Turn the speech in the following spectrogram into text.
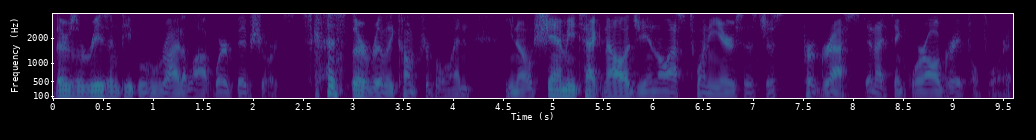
There's a reason people who ride a lot wear bib shorts. It's because they're really comfortable. And, you know, chamois technology in the last 20 years has just progressed. And I think we're all grateful for it.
